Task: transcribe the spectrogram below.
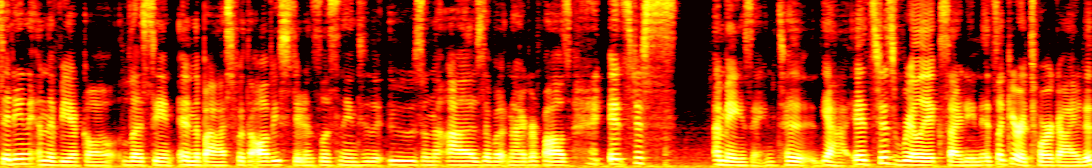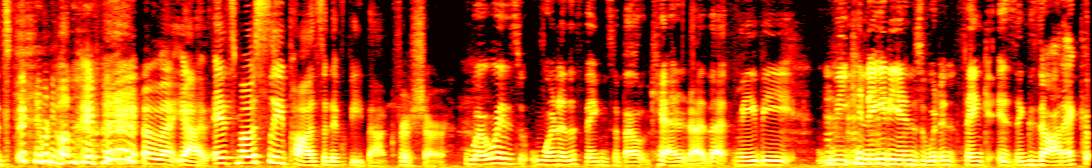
sitting in the vehicle, listening in the bus with all these students, listening to the oohs and the ahs about Niagara Falls. It's just amazing to yeah it's just really exciting it's like you're a tour guide it's really, but yeah it's mostly positive feedback for sure What was one of the things about Canada that maybe we Canadians wouldn't think is exotic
